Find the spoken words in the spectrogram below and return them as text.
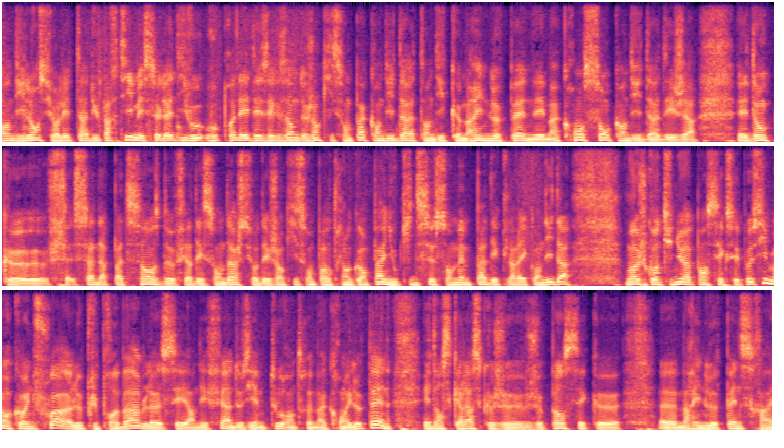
en dit long sur l'état du parti, mais cela dit, vous, vous prenez des exemples de gens qui sont pas candidats, tandis que Marine Le Pen et Macron sont candidats déjà. Et donc, euh, ça n'a pas de sens de faire des sondages sur des gens qui sont pas entrés en campagne ou qui ne se sont même pas déclarés candidats. Moi, je continue à penser que c'est possible. Encore une fois, le plus probable, c'est en effet un deuxième tour entre Macron et Le Pen. Et dans ce cas-là, ce que je, je pense, c'est que euh, Marine Le Pen sera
